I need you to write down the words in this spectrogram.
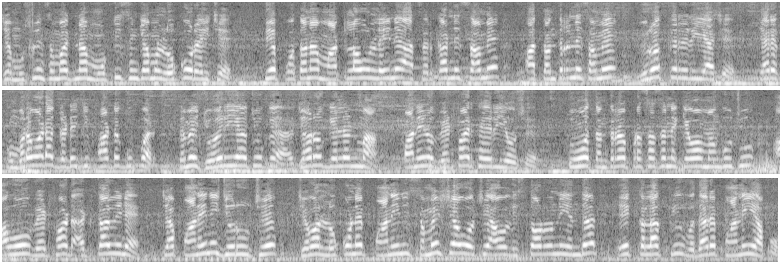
જે મુસ્લિમ સમાજના મોટી સંખ્યામાં લોકો રહી છે, તે પોતાના માટલાઓ લઈને આ સરકારની સામે, આ તંત્રની સામે વિરોધ કરી રહ્યા છે. ત્યારે કુંભરવાડા ગઢેચી ફાટક ઉપર તમે જોઈ રહ્યા છો કે હજારો ગેલનમાં પાણીનો વેડફાટ થઈ રહ્યો છે. તો હું તંત્ર પ્રશાસનને કહેવા માંગુ છું, આવો વેડફાટ અટકાવીને જ્યાં પાણીની જરૂર છે, જેવા લોકોને પાણીની સમસ્યાઓ છે, આવા વિસ્તારોની અંદર એક કલાકથી વધારે પાણી આપો.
